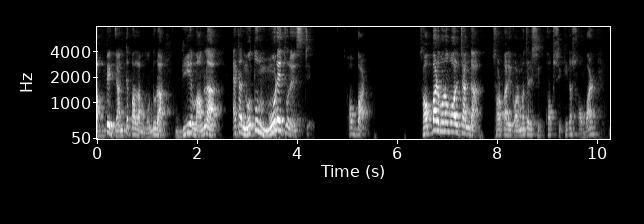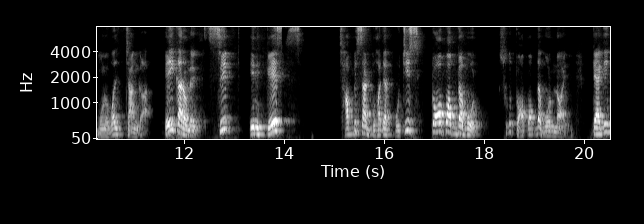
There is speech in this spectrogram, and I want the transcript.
আপডেট জানতে পারলাম, বন্ধুরা ডিএ মামলা একটা নতুন মোড়ে চলে এসছে। সব্বার সব্বার মনোবল চাঙ্গা। সরকারি কর্মচারী, শিক্ষক, শিক্ষিকা, সবার মনোবল চাঙ্গা। এই কারণে শিফট ইন কেস ছাব্বিশ আট দু হাজার পঁচিশ টপ অফ দ্য বোর্ড শুধু টপ অফ দ্য বোর্ড নয় tagging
